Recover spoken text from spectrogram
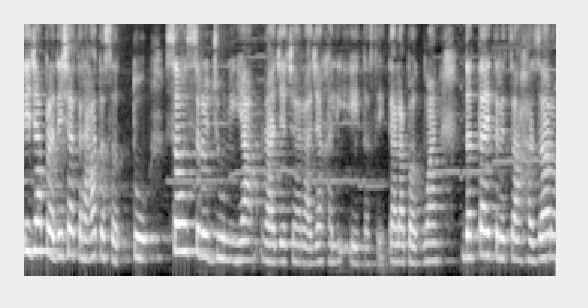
ते ज्या प्रदेशात राहत असत तो सहस्रजून या राजाच्या राजाखाली येत असे. त्याला भगवान दत्तात्रेचा हजारो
